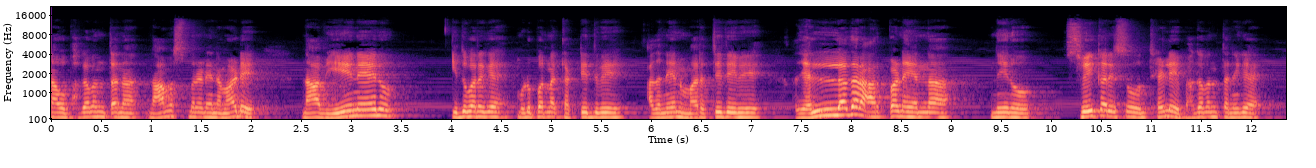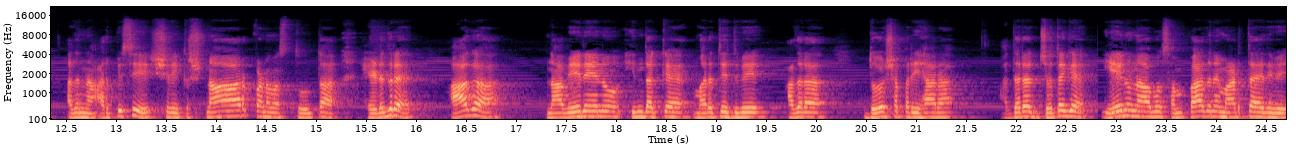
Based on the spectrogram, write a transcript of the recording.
ನಾವು ಭಗವಂತನ ನಾಮಸ್ಮರಣೆಯನ್ನು ಮಾಡಿ ನಾವೇನೇನು ಇದುವರೆಗೆ ಮುಡುಪನ್ನು ಕಟ್ಟಿದ್ವಿ, ಅದನ್ನೇನು ಮರೆತಿದ್ದೀವಿ ಅದೆಲ್ಲದರ ಅರ್ಪಣೆಯನ್ನು ನೀನು ಸ್ವೀಕರಿಸು ಅಂತ ಹೇಳಿ ಭಗವಂತನಿಗೆ ಅದನ್ನು ಅರ್ಪಿಸಿ ಶ್ರೀ ಕೃಷ್ಣಾರ್ಪಣ ವಸ್ತು ಅಂತ ಹೇಳಿದ್ರೆ, ಆಗ ನಾವೇನೇನು ಹಿಂದಕ್ಕೆ ಮರೆತಿದ್ವಿ, ಅದರ ದೋಷ ಪರಿಹಾರ, ಅದರ ಜೊತೆಗೆ ಏನು ನಾವು ಸಂಪಾದನೆ ಮಾಡ್ತಾ ಇದ್ದೀವಿ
